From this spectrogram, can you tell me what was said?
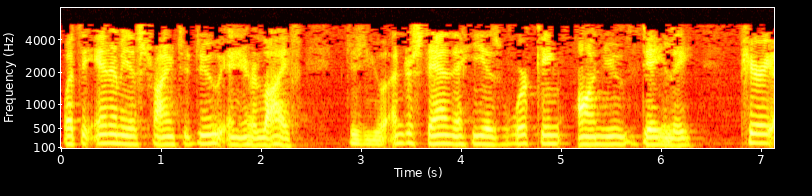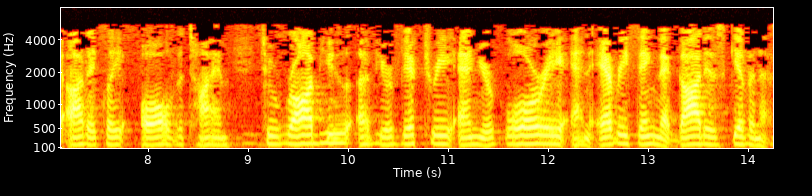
what the enemy is trying to do in your life. Do you understand that he is working on you daily, periodically, all the time, to rob you of your victory and your glory and everything that God has given us?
